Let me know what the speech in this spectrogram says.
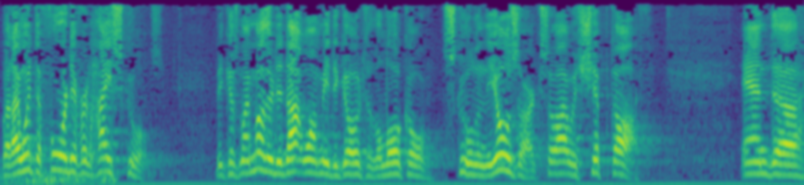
but I went to four different high schools because my mother did not want me to go to the local school in the Ozarks, so I was shipped off. And uh,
